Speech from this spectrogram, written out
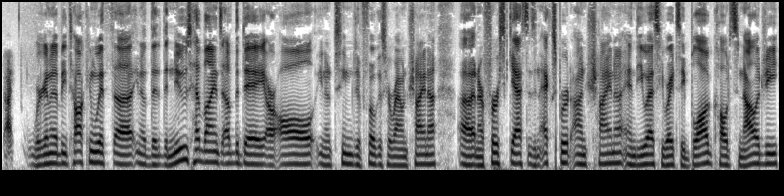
Bye. We're going to be talking with, uh, you know, the, the news headlines of the day are all, you know, seem to focus around China. Uh, and our first guest is an expert on China and the U.S. He writes a blog called Sinology,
